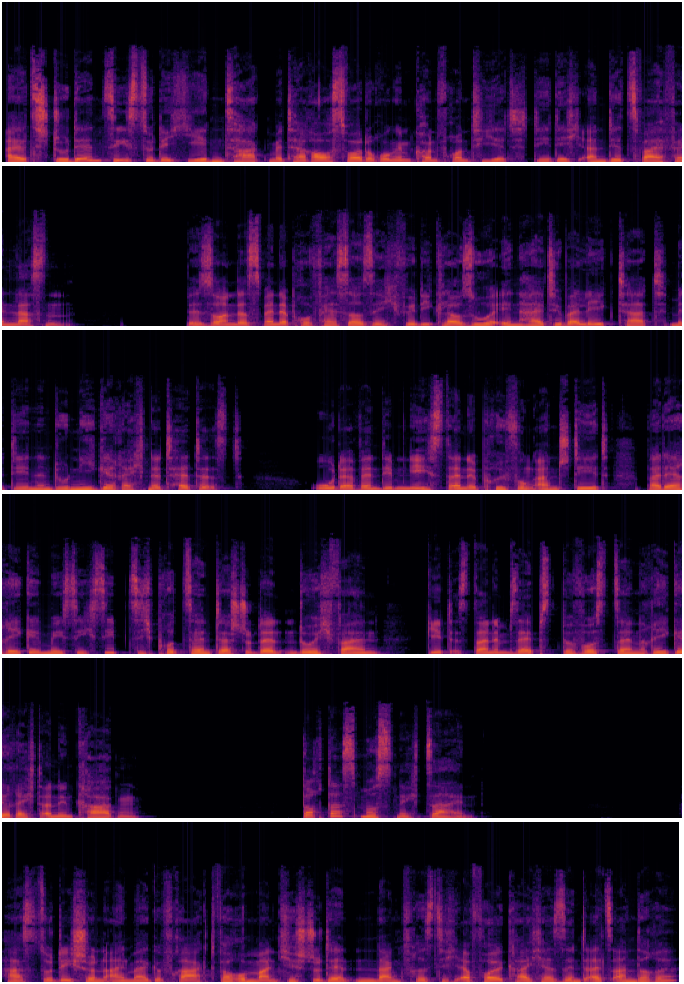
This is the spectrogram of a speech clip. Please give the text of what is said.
Als Student siehst du dich jeden Tag mit Herausforderungen konfrontiert, die dich an dir zweifeln lassen. Besonders wenn der Professor sich für die Klausur Inhalte überlegt hat, mit denen du nie gerechnet hättest. Oder wenn demnächst eine Prüfung ansteht, bei der regelmäßig 70 Prozent der Studenten durchfallen, geht es deinem Selbstbewusstsein regelrecht an den Kragen. Doch das muss nicht sein. Hast du dich schon einmal gefragt, warum manche Studenten langfristig erfolgreicher sind als andere?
